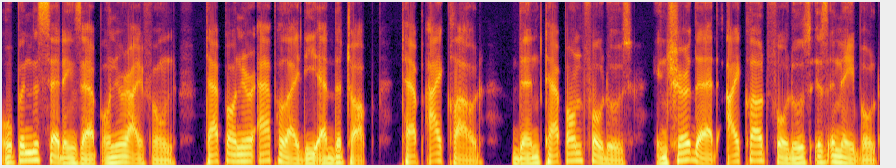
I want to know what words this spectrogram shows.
Open the Settings app on your iPhone. Tap on your Apple ID at the top. Tap iCloud. Then tap on Photos. Ensure that iCloud Photos is enabled.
